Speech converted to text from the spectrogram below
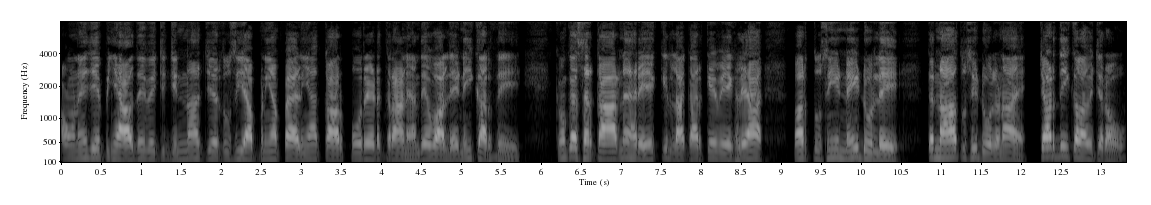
ਆਉਣੇ ਜੇ ਪੰਜਾਬ ਦੇ ਵਿੱਚ, ਜਿੰਨਾ ਚਿਰ ਤੁਸੀਂ ਆਪਣੀਆਂ ਪੈਲੀਆਂ ਕਾਰਪੋਰੇਟ ਘਰਾਣਿਆਂ ਦੇ ਹਵਾਲੇ ਨਹੀਂ ਕਰਦੇ। ਕਿਉਂਕਿ ਸਰਕਾਰ ਨੇ ਹਰੇਕ ਢਿੱਲਾ ਕਰਕੇ ਵੇਖ ਲਿਆ, ਪਰ ਤੁਸੀਂ ਨਹੀਂ ਡੋਲੇ ਤੇ ਨਾ ਤੁਸੀਂ ਡੋਲਣਾ ਹੈ। ਚੜ੍ਹਦੀ ਕਲਾ ਵਿੱਚ ਰਹੋ।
